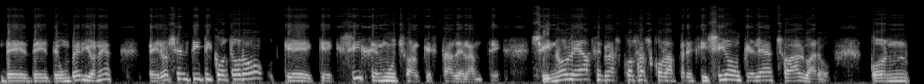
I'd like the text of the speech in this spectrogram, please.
de, de, un Berionet, pero es el típico toro que, exige mucho al que está delante. Si no le hacen las cosas con la precisión que le ha hecho Álvaro, con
